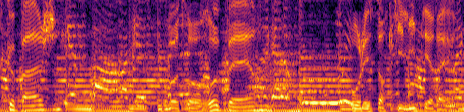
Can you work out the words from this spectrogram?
Marque-Page, votre repère pour les sorties littéraires.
